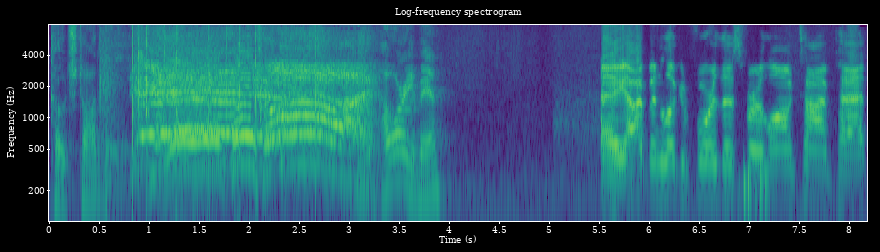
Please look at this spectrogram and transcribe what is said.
Coach Todd Haley. Yes, Coach Todd. How are you, man? Hey, I've been looking forward to this for a long time, Pat.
